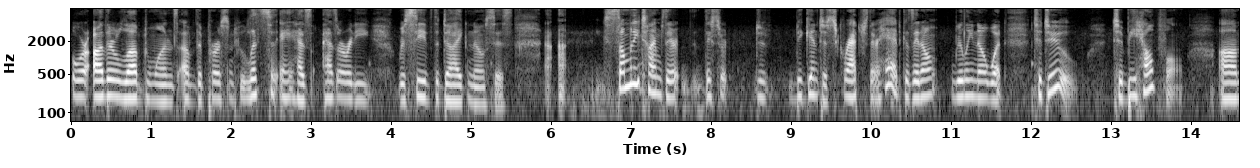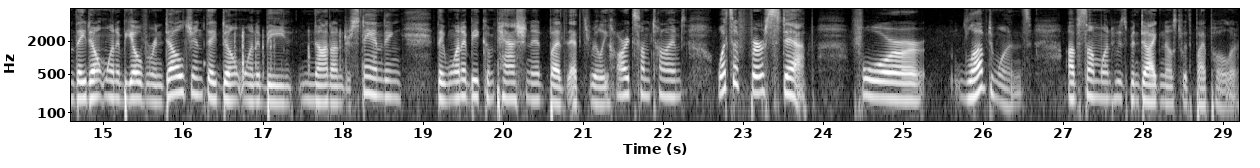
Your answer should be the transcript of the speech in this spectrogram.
or other loved ones of the person who, let's say, has, has already received the diagnosis, uh, uh so many times they they sort of begin to scratch their head because they don't really know what to do to be helpful. Um, they don't want to be overindulgent. They don't want to be not understanding. They want to be compassionate, but that's really hard sometimes. What's a first step for loved ones of someone who's been diagnosed with bipolar?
